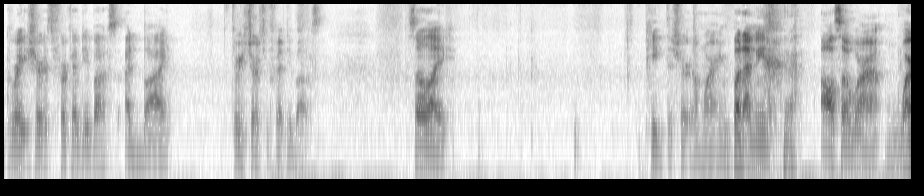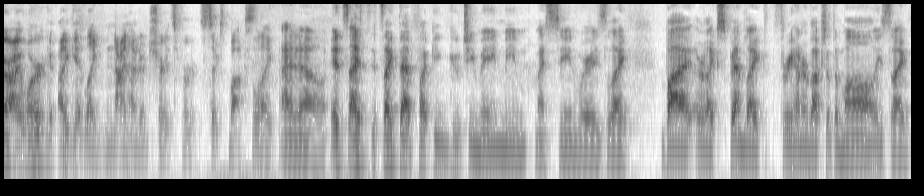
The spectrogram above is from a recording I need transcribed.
great shirts for fifty bucks. I'd buy three shirts for fifty bucks. So like, peak the shirt I'm wearing, but I mean. also where I, where I work, I get like 900 shirts for six bucks. Like, I know. It's I, it's like that fucking Gucci Mane meme my scene where he's like buy or like spend like 300 bucks at the mall. He's like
